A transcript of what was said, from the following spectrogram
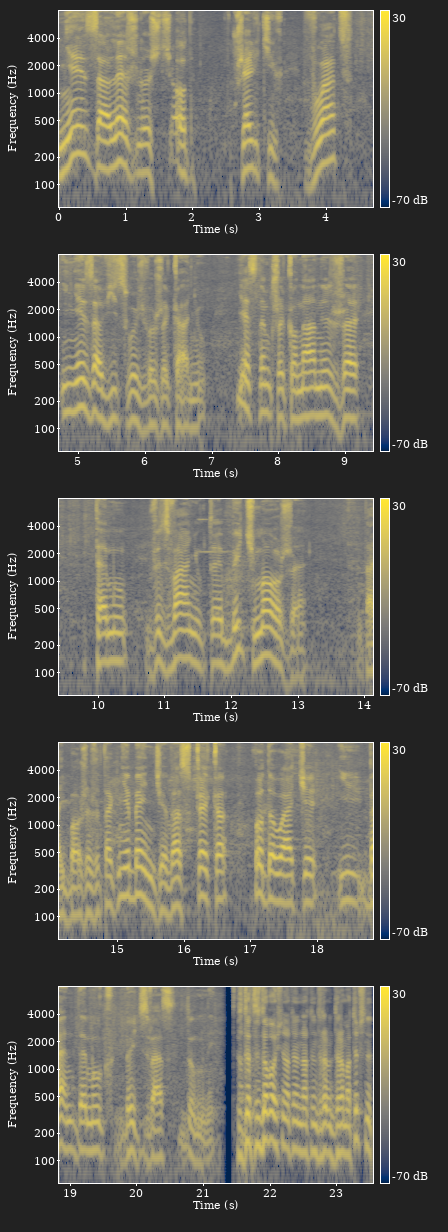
niezależność od wszelkich władz i niezawisłość w orzekaniu. Jestem przekonany, że temu wyzwaniu, które być może, daj Boże, że tak nie będzie, Was czeka, podołacie i będę mógł być z Was dumny. Zdecydował się na ten, na ten dra- dramatyczny,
